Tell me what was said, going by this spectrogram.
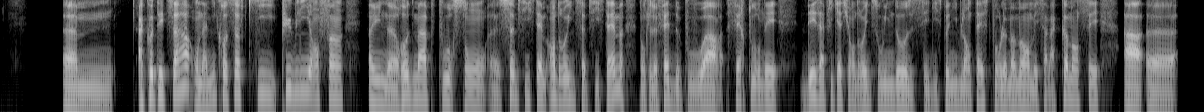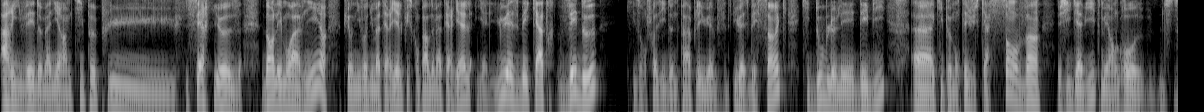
Euh, à côté de ça, on a Microsoft qui publie enfin une roadmap pour son euh, subsystème Android subsystem, donc le fait de pouvoir faire tourner des applications Android sous Windows. C'est disponible en test pour le moment, mais ça va commencer à euh, arriver de manière un petit peu plus sérieuse dans les mois à venir. Puis au niveau du matériel, puisqu'on parle de matériel, il y a l'USB 4 V2 qu'ils ont choisi de ne pas appeler USB 5, qui double les débits, euh, qui peut monter jusqu'à 120 gigabits, mais en gros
